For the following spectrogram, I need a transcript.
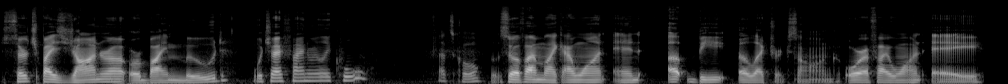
search by genre or by mood, which I find really cool. That's cool. So if I'm like I want an upbeat electric song, or if I want a,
